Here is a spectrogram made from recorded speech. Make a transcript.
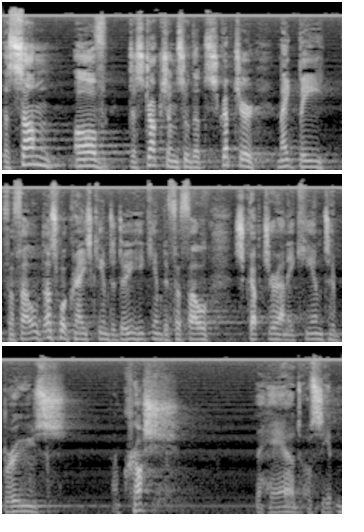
the son of destruction, so that Scripture might be fulfilled. That's what Christ came to do. He came to fulfill Scripture, and He came to bruise and crush the head of Satan.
